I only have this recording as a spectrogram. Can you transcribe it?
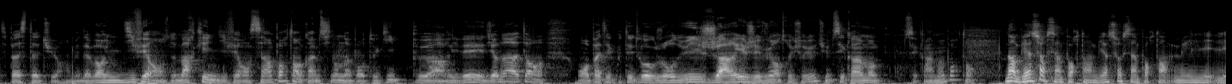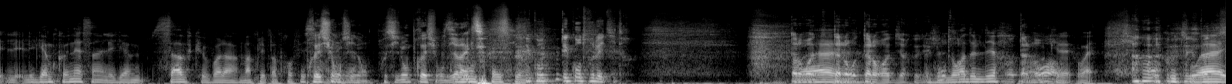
c'est pas stature, hein, mais d'avoir une différence, de marquer une différence, c'est important quand même. Sinon, n'importe qui peut arriver et dire non, attends, on va pas t'écouter toi aujourd'hui. J'arrive, j'ai vu un truc sur YouTube. C'est quand même, c'est quand même important. Non, bien sûr que c'est important, bien sûr que c'est important. Mais les, les, les, gars me connaissent, hein, les gars savent que voilà, m'appelez pas professeur. Pression sinon, sinon pression directe. T'es contre les titres. T'as le, le, droit de dire que t'es J'ai le droit de le dire oh, T'as le droit. ouais. Écoute, ouais,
